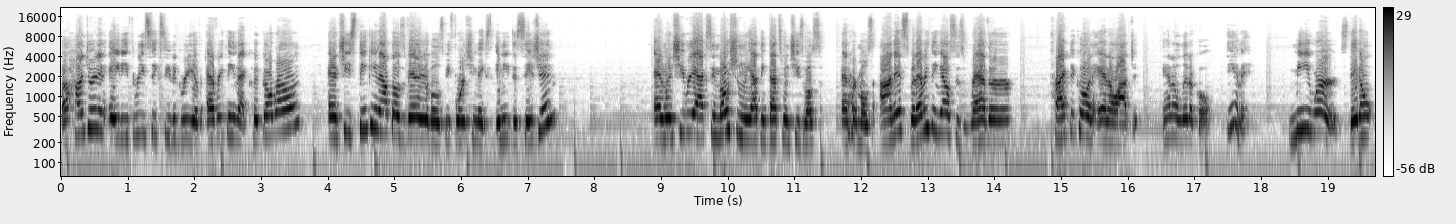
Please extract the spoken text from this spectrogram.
180 360 degree of everything that could go wrong, and she's thinking out those variables before she makes any decision. And when she reacts emotionally, I think that's when she's most at her most honest. But everything else is rather practical and analogic, analytical. Damn it, me words they don't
